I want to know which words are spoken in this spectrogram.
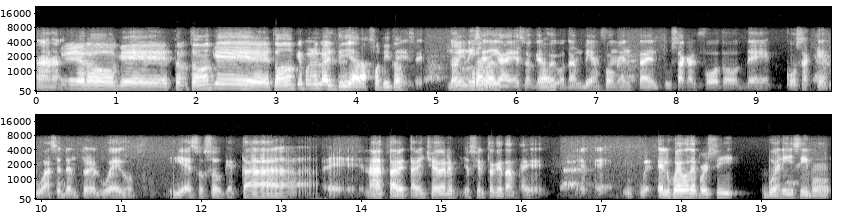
Ajá. Pero que tengo que tengo que ponerlo al día, las fotitos. Sí, sí. No, y ni Pero, se diga eso, que el juego también fomenta el tú sacar fotos de cosas que tú haces dentro del juego y eso, so, que está, eh, nada, está, está bien chévere. Yo siento que tam- eh, eh, el juego de por sí, buenísimo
